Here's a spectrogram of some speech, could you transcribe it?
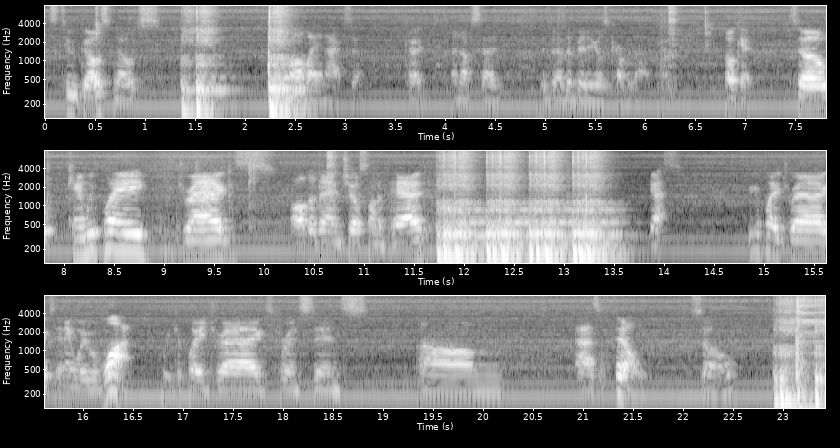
it's two ghost notes followed by an accent. Okay, enough said. The other videos cover that. Okay, so can we play drags other than just on a pad? Yes. We can play drags any way we want. We can play drags, for instance, um, as a fill. So. Right?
